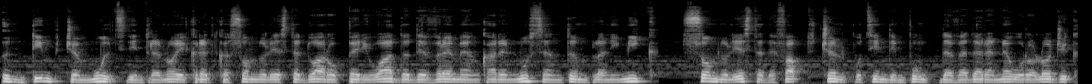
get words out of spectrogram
În timp ce mulți dintre noi cred că somnul este doar o perioadă de vreme în care nu se întâmplă nimic, somnul este de fapt, cel puțin din punct de vedere neurologic,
